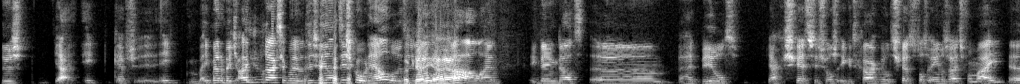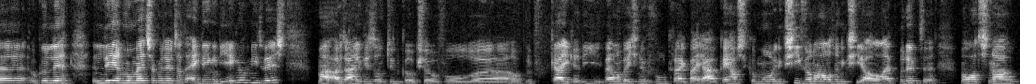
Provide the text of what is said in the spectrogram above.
Dus ja, ik, heb, ik, ik ben een beetje uitgevraagd, zeg maar. Het is, heel, het is gewoon helder. Het is Oké, een helder ja, verhaal. En ik denk dat ehm, het beeld ja, geschetst is zoals ik het graag wilde schetsen. Dat was enerzijds voor mij eh, ook een, le een leermoment, zou ik maar zeggen. Dat echt dingen die ik nog niet wist. Maar uiteindelijk is dat natuurlijk ook zo voor, eh, hopelijk kijker, die wel een beetje een gevoel krijgt bij, ja oké, hartstikke mooi en ik zie van alles en ik zie allerlei producten. Maar wat is nou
